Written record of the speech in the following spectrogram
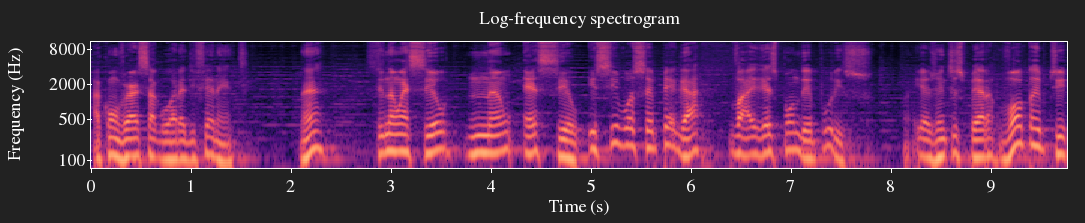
a conversa agora é diferente, né? Se não é seu, não é seu. E se você pegar, vai responder por isso. E a gente espera, volto a repetir,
